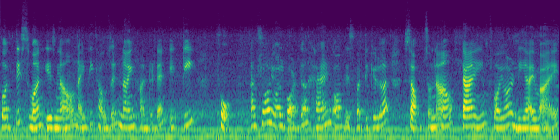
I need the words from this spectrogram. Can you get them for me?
for this one is now 90,984 I'm sure you all got the hang of this particular sub. So now time for your DIY.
